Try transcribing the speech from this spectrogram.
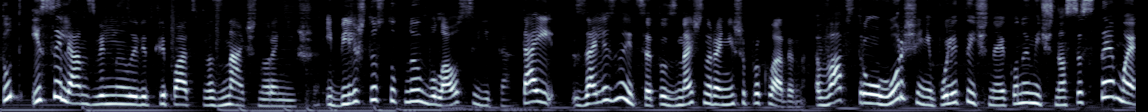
Тут і селян звільнили від кріпацтва значно раніше, і більш доступною була освіта. Та й залізниця тут значно раніше прокладена. В Австро-Угорщині політична і економічна системи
